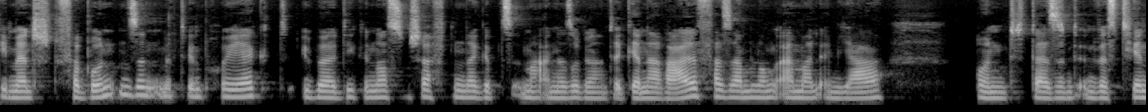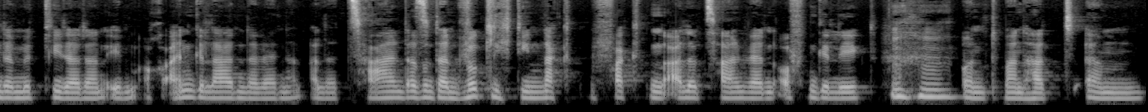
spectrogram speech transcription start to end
die Menschen verbunden sind mit dem Projekt über die Genossenschaften. Da gibt es immer eine sogenannte Generalversammlung einmal im Jahr und da sind investierende Mitglieder dann eben auch eingeladen. Da werden dann alle Zahlen, da sind dann wirklich die nackten Fakten, alle Zahlen werden offengelegt. Mhm. Und man hat ähm,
